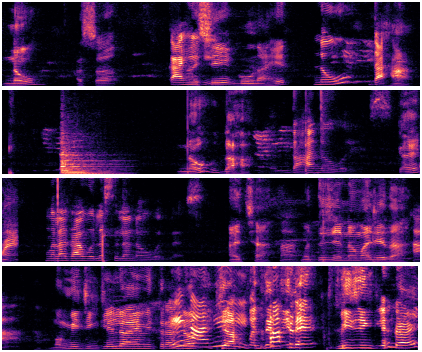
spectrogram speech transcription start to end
नऊ असं काही असे गुण आहेत. नऊ दहा. हा. नऊ दहा. दहा नऊ बोललास. काय? मला दहा बोललास तुला नऊ बोललास. अच्छा. हा. मग तुझे नऊ माझे दहा हा. मग मी जिंकलेलो आहे ए, मित्रांनो नाही. ज्या पद्धतीने मी जिंकलेलो आहे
